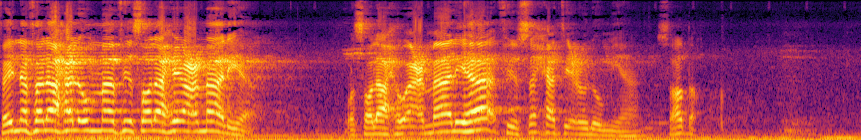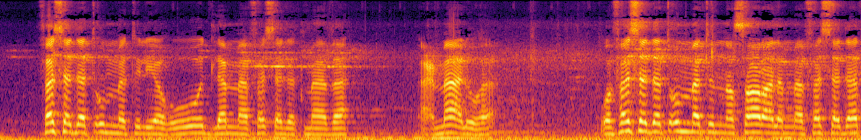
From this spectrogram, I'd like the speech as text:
فإن فلاح الأمة في صلاح أعمالها وصلاح أعمالها في صحة علومها. صدق فسدت أمة اليهود لما فسدت ماذا؟ أعمالها. وفسدت أمة النصارى لما فسدت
